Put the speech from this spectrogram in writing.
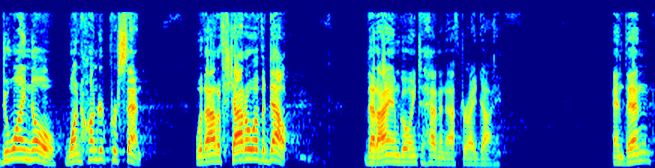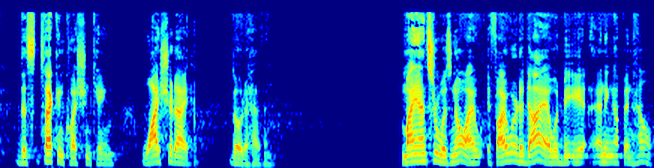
Do I know 100%, without a shadow of a doubt, that I am going to heaven after I die? And then the second question came Why should I go to heaven? My answer was no. I, if I were to die, I would be ending up in hell.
